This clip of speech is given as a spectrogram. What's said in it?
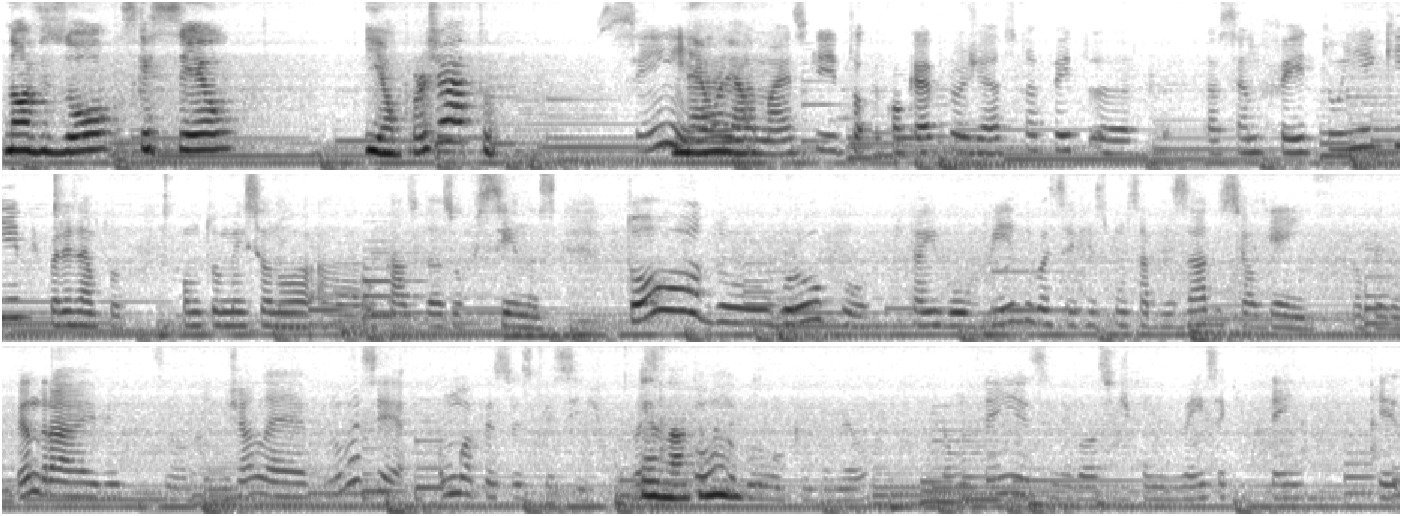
não avisou, esqueceu. E é um projeto. Sim, né, ainda mais que qualquer projeto está feito, está sendo feito em equipe. Por exemplo, como tu mencionou uh, o caso das oficinas, todo o grupo que está envolvido vai ser responsabilizado se alguém não pegou um pendrive, se não tem um jaleco. Não vai ser uma pessoa específica, vai Exatamente. ser todo o grupo, entendeu? Então não tem esse negócio de convivência que tem que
